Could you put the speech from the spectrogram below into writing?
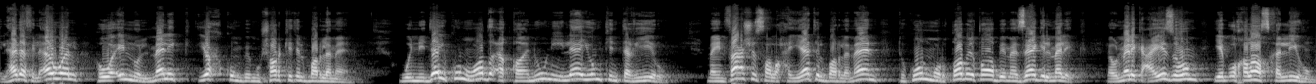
الهدف الأول هو إنه الملك يحكم بمشاركة البرلمان وإن ده يكون وضع قانوني لا يمكن تغييره. ما ينفعش صلاحيات البرلمان تكون مرتبطة بمزاج الملك. لو الملك عايزهم يبقوا خلاص خليهم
